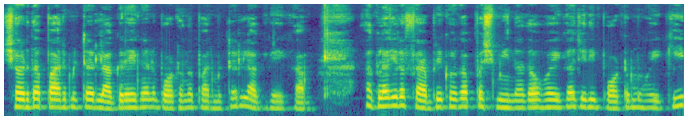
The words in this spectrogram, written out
ਸ਼ਰਟ ਦਾ ਪਰ ਮੀਟਰ ਲੱਗ ਰਹੇਗਾ ਐਂਡ ਬਾਟਮ ਦਾ ਪਰ ਮੀਟਰ ਲੱਗ ਰਹੇਗਾ। ਅਗਲਾ ਜਿਹੜਾ ਫੈਬਰਿਕ ਹੋਏਗਾ, ਪਸ਼ਮੀਨਾ ਦਾ ਹੋਏਗਾ, ਜਿਹਦੀ ਬਾਟਮ ਹੋਏਗੀ,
